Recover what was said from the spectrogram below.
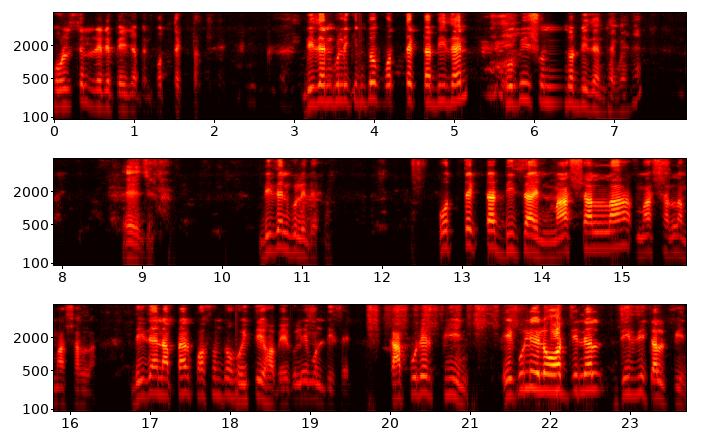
হোলসেল রেটে পেয়ে যাবেন প্রত্যেকটা। ডিজাইনগুলি কিন্তু প্রত্যেকটা ডিজাইন খুবই সুন্দর ডিজাইন থাকবে হ্যাঁ। এই যে। ডিজাইনগুলি দেখুন প্রত্যেকটা ডিজাইন মাশাল্লাহ মাশাল্লাহ মাশাল্লাহ ডিজাইন আপনার পছন্দ হইতেই হবে, এগুলি এমন ডিজাইন। কাপড়ের পিন এগুলি হলো অরিজিনাল ডিজিটাল পিন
